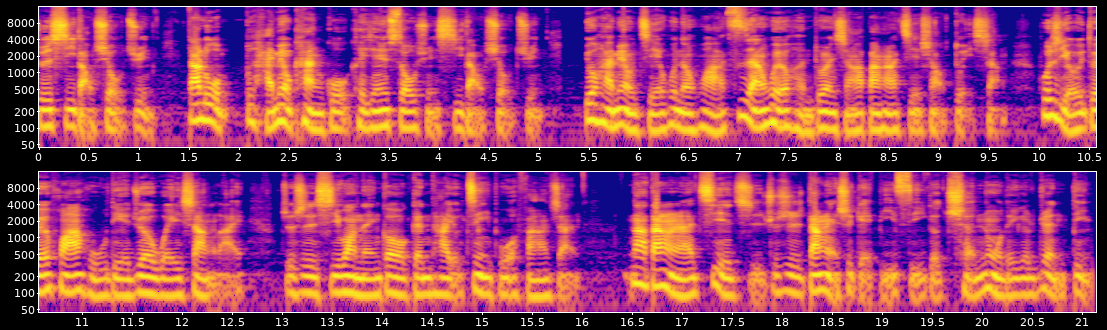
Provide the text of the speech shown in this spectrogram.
就是西岛秀俊。大家如果不还没有看过，可以先去搜寻西岛秀俊。又还没有结婚的话，自然会有很多人想要帮他介绍对象。或是有一堆花蝴蝶就会围上来，就是希望能够跟他有进一步的发展。那当然了，戒指就是当然也是给彼此一个承诺的一个认定。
